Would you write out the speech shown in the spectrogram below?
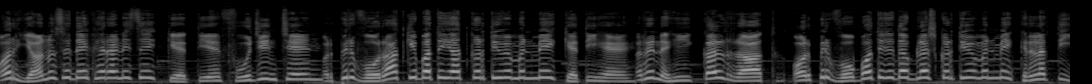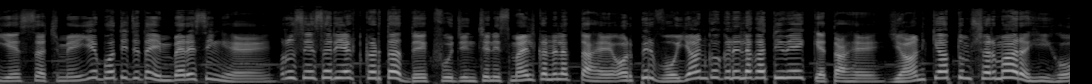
और यान उसे देख हैरानी से कहती है फूजिन चेन और फिर वो रात की बातें याद करते हुए मन में कहती है, अरे नहीं, कल रात। और फिर वो बहुत ही ज़्यादा ब्लश करती हुए मन में कहने लगती है सच में, ये बहुत ही ज़्यादा एम्बेरेसिंग है। और उसे ऐसा रिएक्ट करता देख फूजिन चेन स्माइल करने लगता है, और फिर वो यान को गले लगाते हुए कहता है, यान, क्या अब तुम शर्मा रही हो?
